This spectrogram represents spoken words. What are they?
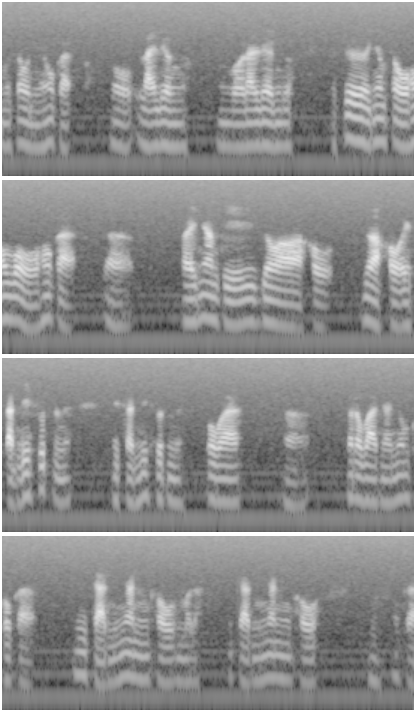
เมื่อเช้านี้เฮาก็เว้าหลายเรื่องเนาะอืมเว้าหลายเรื่องอยู่ คือยามเช้าเฮาเว้าเฮาก็เอ่อพยายามที่ย่อเขาย่อเขาให้สั้นที่สุดนะให้สั้นที่สุดนะเพราะว่าอ่าคาวะญาติโยมเขาก็มีการมีงานของเขามาละมีการมีงานของเขาอืมเขาก็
